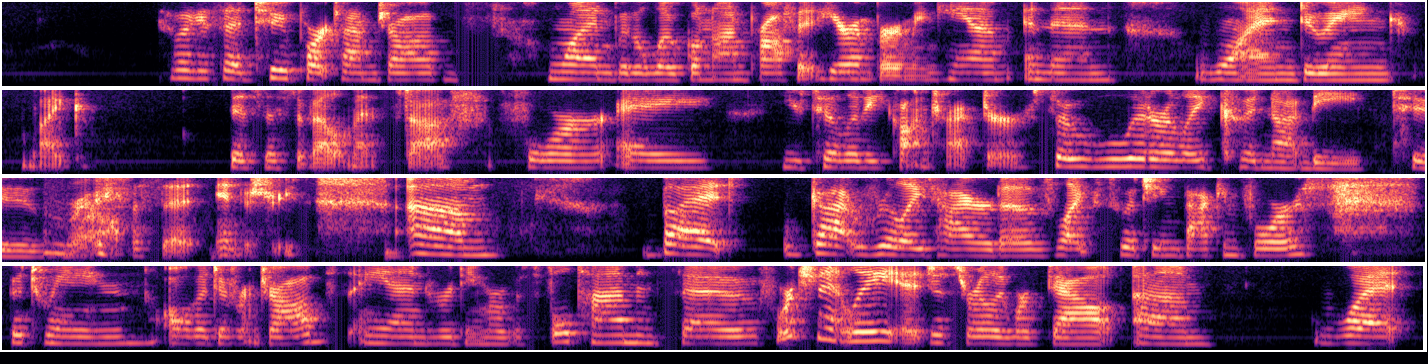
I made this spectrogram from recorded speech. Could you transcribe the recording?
like I said, two part time jobs one with a local nonprofit here in Birmingham, and then one doing like business development stuff for a utility contractor. So literally could not be two right. opposite industries. Um, but got really tired of like switching back and forth between all the different jobs and redeemer was full-time and so fortunately it just really worked out. Um, what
